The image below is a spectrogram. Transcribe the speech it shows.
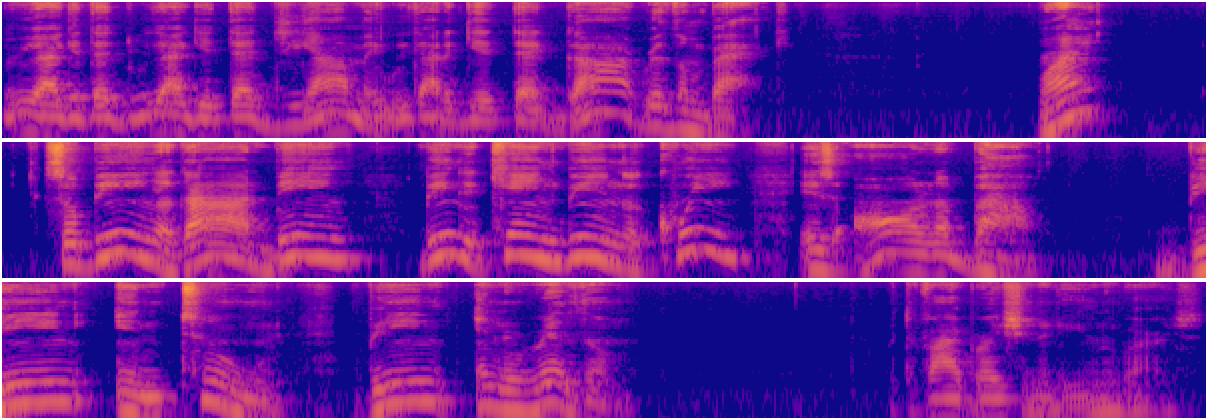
We gotta get that we gotta get that geometry. We gotta get that God rhythm back. Right? So being a God, being being a king, being a queen is all about being in tune, being in rhythm with the vibration of the universe,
